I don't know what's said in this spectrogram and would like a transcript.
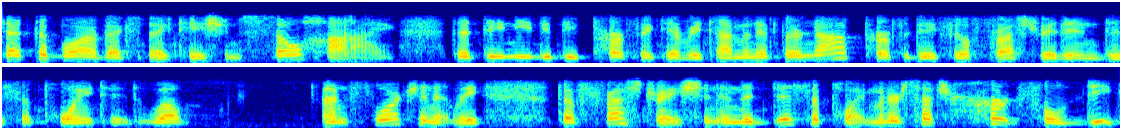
set the bar of expectations so high that they need to be perfect every time, and if they're not perfect, they feel frustrated and disappointed. Well. Unfortunately, the frustration and the disappointment are such hurtful, deep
